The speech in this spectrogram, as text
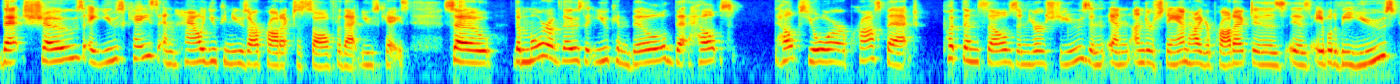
that shows a use case and how you can use our product to solve for that use case. So the more of those that you can build that helps helps your prospect put themselves in your shoes and, and understand how your product is is able to be used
